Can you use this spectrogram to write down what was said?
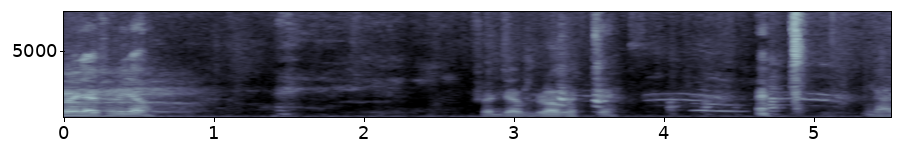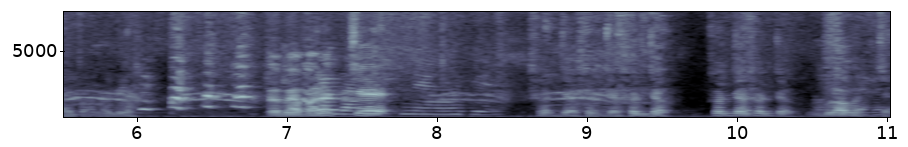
সরে যাও সরে যাও। সরে যাও ব্লগ হচ্ছে। পা লাগল। তো ব্যাপার হচ্ছে সহ্য সহ্য সহ্য সহ্য সহ্য ব্লগ হচ্ছে।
